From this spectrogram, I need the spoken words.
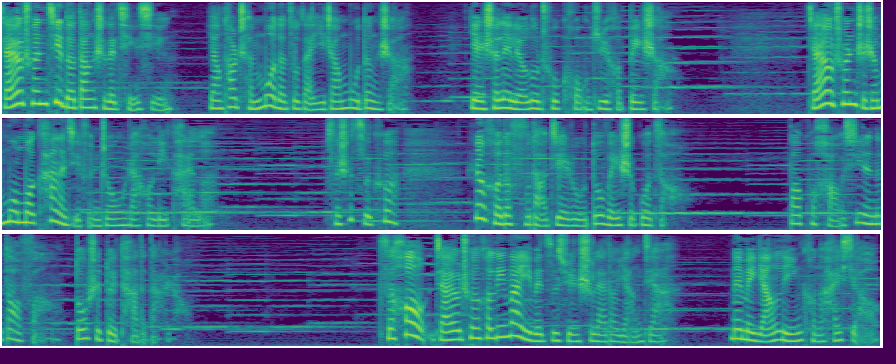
贾幼春记得当时的情形。杨涛沉默地坐在一张木凳上，眼神里流露出恐惧和悲伤。贾幼春只是默默看了几分钟，然后离开了。此时此刻，任何的辅导介入都为时过早，包括好心人的到访都是对他的打扰。此后，贾幼春和另外一位咨询师来到杨家，妹妹杨林可能还小，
